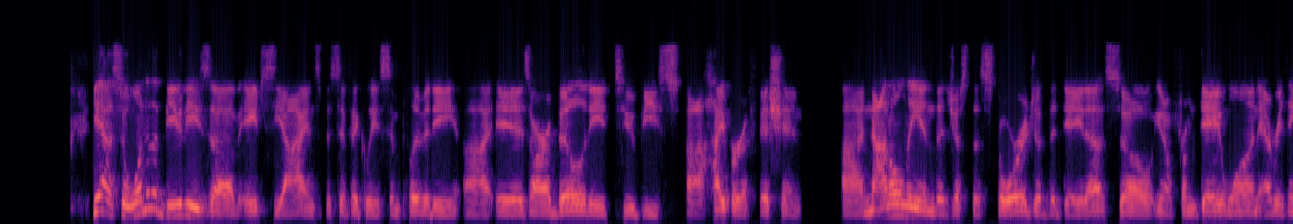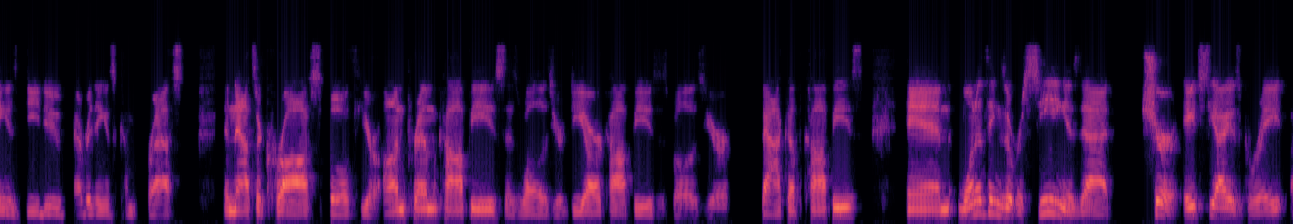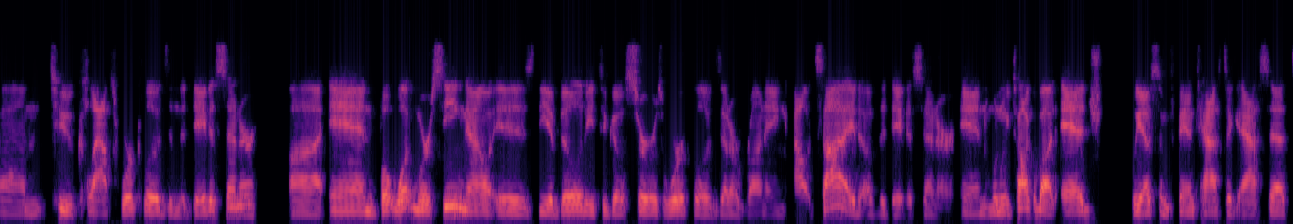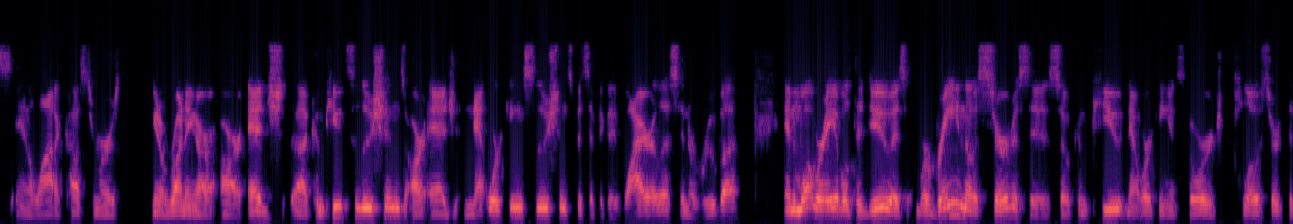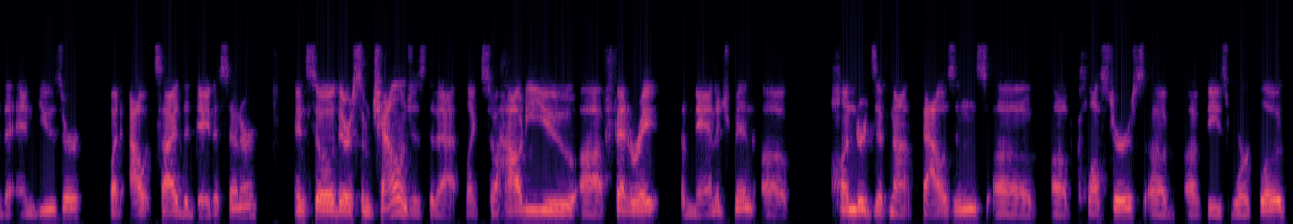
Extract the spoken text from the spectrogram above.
Yeah, so one of the beauties of HCI and specifically SimpliVity uh, is our ability to be uh, hyper efficient uh, not only in the just the storage of the data. So you know, from day one, everything is deduped, everything is compressed, and that's across both your on-prem copies as well as your DR copies, as well as your backup copies. And one of the things that we're seeing is that sure, HCI is great um, to collapse workloads in the data center. Uh, and but what we're seeing now is the ability to go service workloads that are running outside of the data center. And when we talk about edge, we have some fantastic assets and a lot of customers you know running our, our edge uh, compute solutions our edge networking solutions specifically wireless and aruba. And what we're able to do is we're bringing those services so compute networking and storage closer to the end user but outside the data center. And so there's some challenges to that like so how do you uh, federate the management of hundreds if not thousands of, of clusters of, of these workloads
